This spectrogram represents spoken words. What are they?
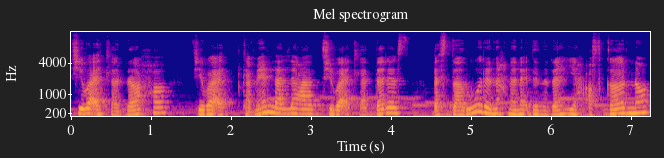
في وقت للراحة في وقت كمان للعب في وقت للدرس. بس ضروري نحن نقدر نريح أفكارنا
